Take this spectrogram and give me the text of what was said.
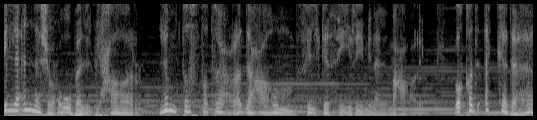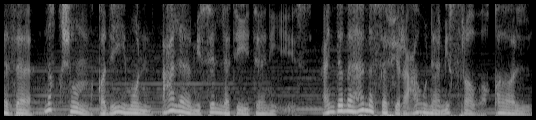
إلا أن شعوب البحار لم تستطع ردعهم في الكثير من المعارك. وقد أكد هذا نقش قديم على مسلة تانيس عندما همس فرعون مصر وقال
